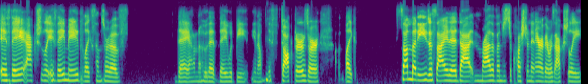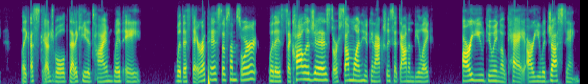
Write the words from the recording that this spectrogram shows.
if they actually if they made like some sort of they i don't know who that they would be you know if doctors or like somebody decided that rather than just a questionnaire there was actually like a scheduled dedicated time with a with a therapist of some sort, with a psychologist or someone who can actually sit down and be like, are you doing okay? Are you adjusting?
